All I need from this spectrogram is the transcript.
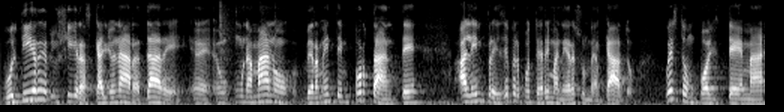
vuol dire riuscire a scaglionare, a dare eh, una mano veramente importante alle imprese per poter rimanere sul mercato. Questo è un po' il tema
